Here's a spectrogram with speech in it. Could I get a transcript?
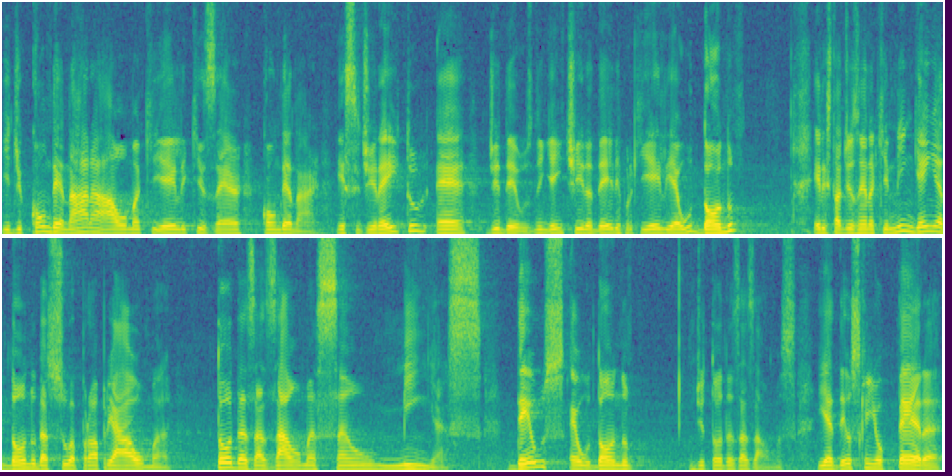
e de condenar a alma que ele quiser condenar. Esse direito é de Deus, ninguém tira dele porque ele é o dono. Ele está dizendo aqui: ninguém é dono da sua própria alma todas as almas são minhas. Deus é o dono de todas as almas. E é Deus quem opera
